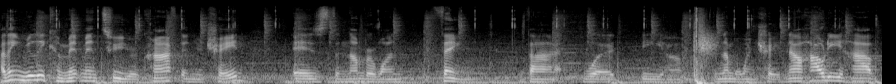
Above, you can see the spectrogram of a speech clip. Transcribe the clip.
I think really commitment to your craft and your trade is the number one thing that would be um, the number one trade. Now, how do you have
